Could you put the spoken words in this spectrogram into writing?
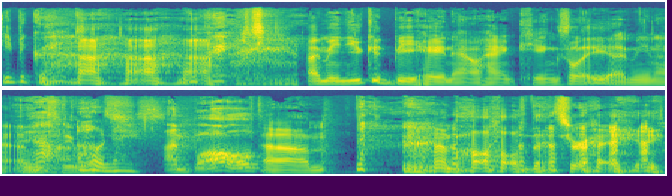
You'd be great. I mean, you could be Hey Now Hank Kingsley. I mean, I, I don't see oh, what's... nice. I'm bald. Um, I'm bald. That's right.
